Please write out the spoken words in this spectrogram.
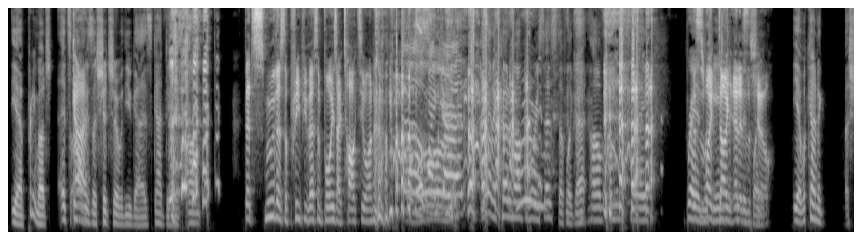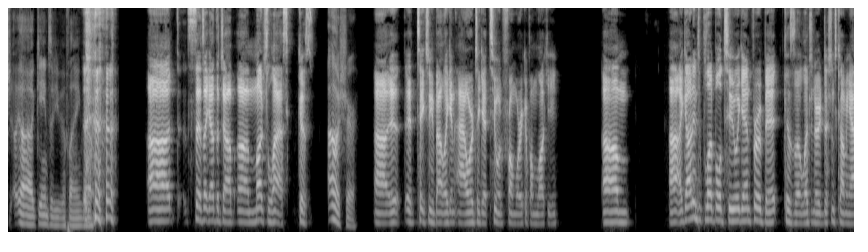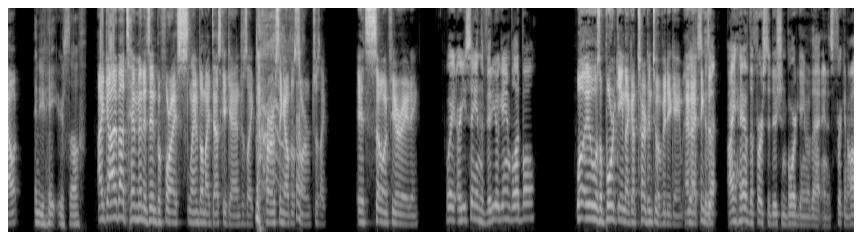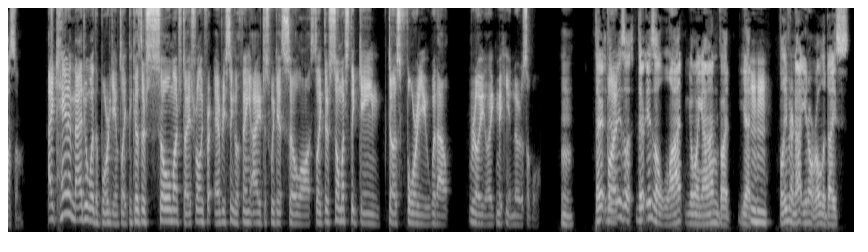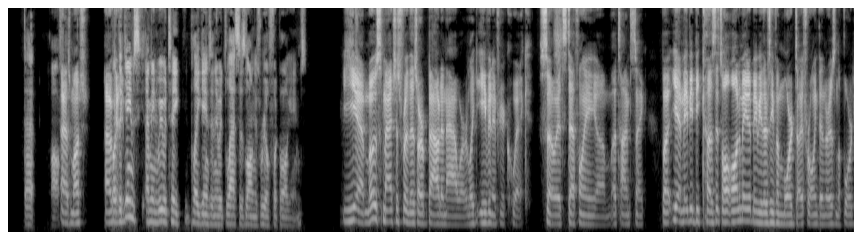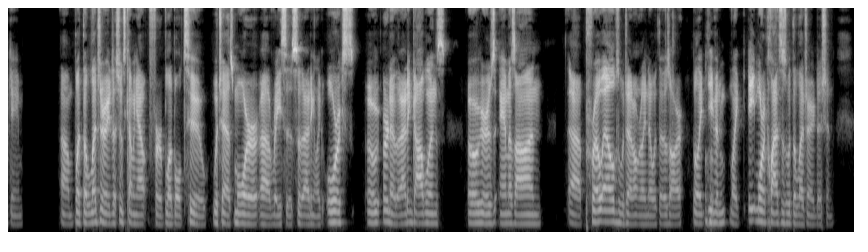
Yeah, pretty much. It's God. always a shit show with you guys. God damn it. Um, That's smooth as the prepubescent boys I talk to on MMOs. Oh my god. I gotta cut him off before he says stuff like that. Um, I'm gonna say, Brandon, This is why Doug edits the playing? show. Yeah, what kind of uh, uh, games have you been playing? Though? uh, since I got the job, uh, much less because oh, sure. uh, it it takes me about like an hour to get to and from work if I'm lucky. Um, uh, I got into Blood Bowl two again for a bit because the Legendary Edition's coming out. And you hate yourself. I got about ten minutes in before I slammed on my desk again, just like cursing up a storm. Just like it's so infuriating. Wait, are you saying the video game Blood Bowl? Well, it was a board game that got turned into a video game, and I think that I, I have the first edition board game of that, and it's freaking awesome. I can't imagine what the board game's like because there's so much dice rolling for every single thing. I just would get so lost. Like there's so much the game does for you without really like making it noticeable. There, there But- is a there is a lot going on, but yet, hmm believe it or not, you don't roll the dice that often. As much. Okay. But the games, I mean, we would take play games, and it would last as long as real football games. Yeah, most matches for this are about an hour, like even if you're quick. So it's definitely um, a time sink. But yeah, maybe because it's all automated, maybe there's even more dice rolling than there is in the board game. Um, but the Legendary Edition's coming out for Blood Bowl 2, which has more uh, races. So they're adding like orcs, or, or no, they're adding goblins, ogres, Amazon, uh, pro elves, which I don't really know what those are, but like even like eight more classes with the Legendary Edition.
